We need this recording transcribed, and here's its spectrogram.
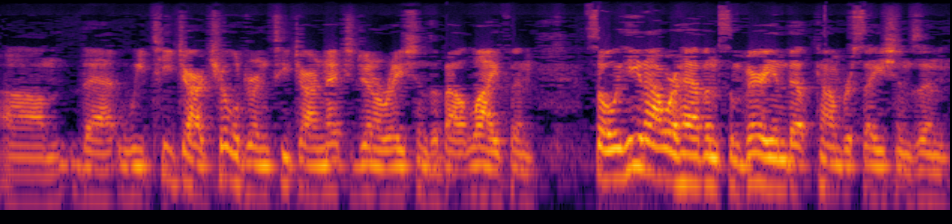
um, that we teach our children, teach our next generations about life. And so he and I were having some very in-depth conversations, and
